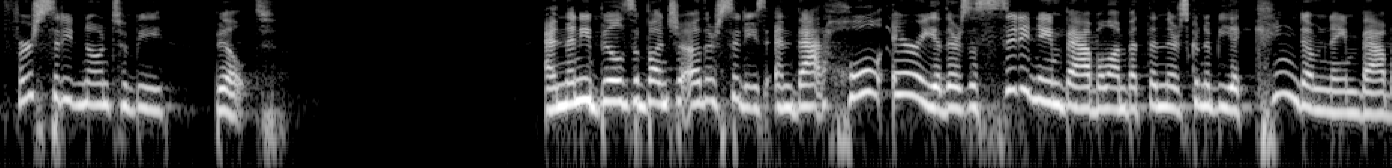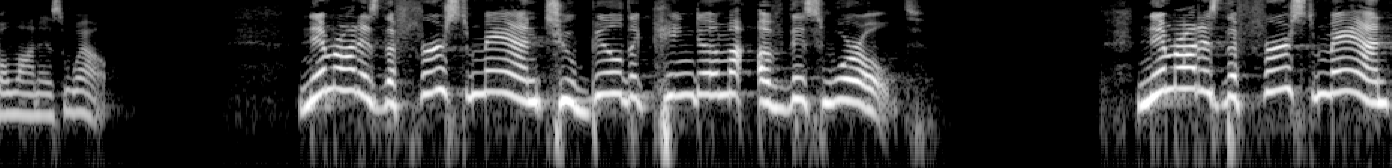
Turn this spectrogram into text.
first city known to be built. And then he builds a bunch of other cities. And that whole area, there's a city named Babylon, but then there's going to be a kingdom named Babylon as well. Nimrod is the first man to build a kingdom of this world. Nimrod is the first man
